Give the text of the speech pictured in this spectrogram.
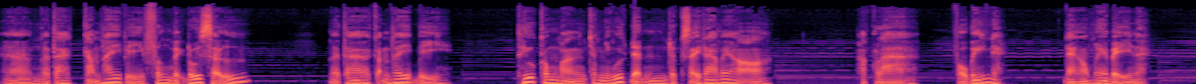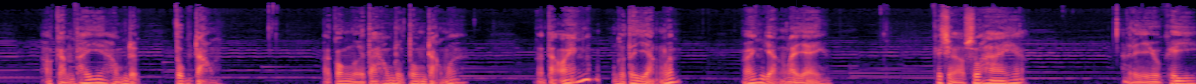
À, người ta cảm thấy bị phân biệt đối xử người ta cảm thấy bị thiếu công bằng trong những quyết định được xảy ra với họ hoặc là phổ biến nè đàn ông hay bị nè họ cảm thấy không được tôn trọng. Và con người ta không được tôn trọng á người ta oán lắm người ta giận lắm oán giận là vậy cái trường hợp số 2 á, là nhiều khi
